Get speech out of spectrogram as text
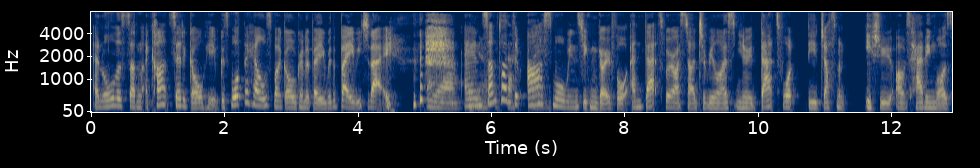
And all of a sudden I can't set a goal here because what the hell is my goal going to be with a baby today? Yeah. and yeah, sometimes exactly. there are small wins you can go for. And that's where I started to realize, you know, that's what the adjustment issue I was having was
